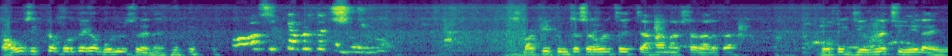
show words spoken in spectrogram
पाऊस इतका पडतोय का बोलू सोय नाही? बाकी तुमचं सर्वांचं चहा नाश्ता झाला का? बहुतेक जेवणाची वेळ आहे.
